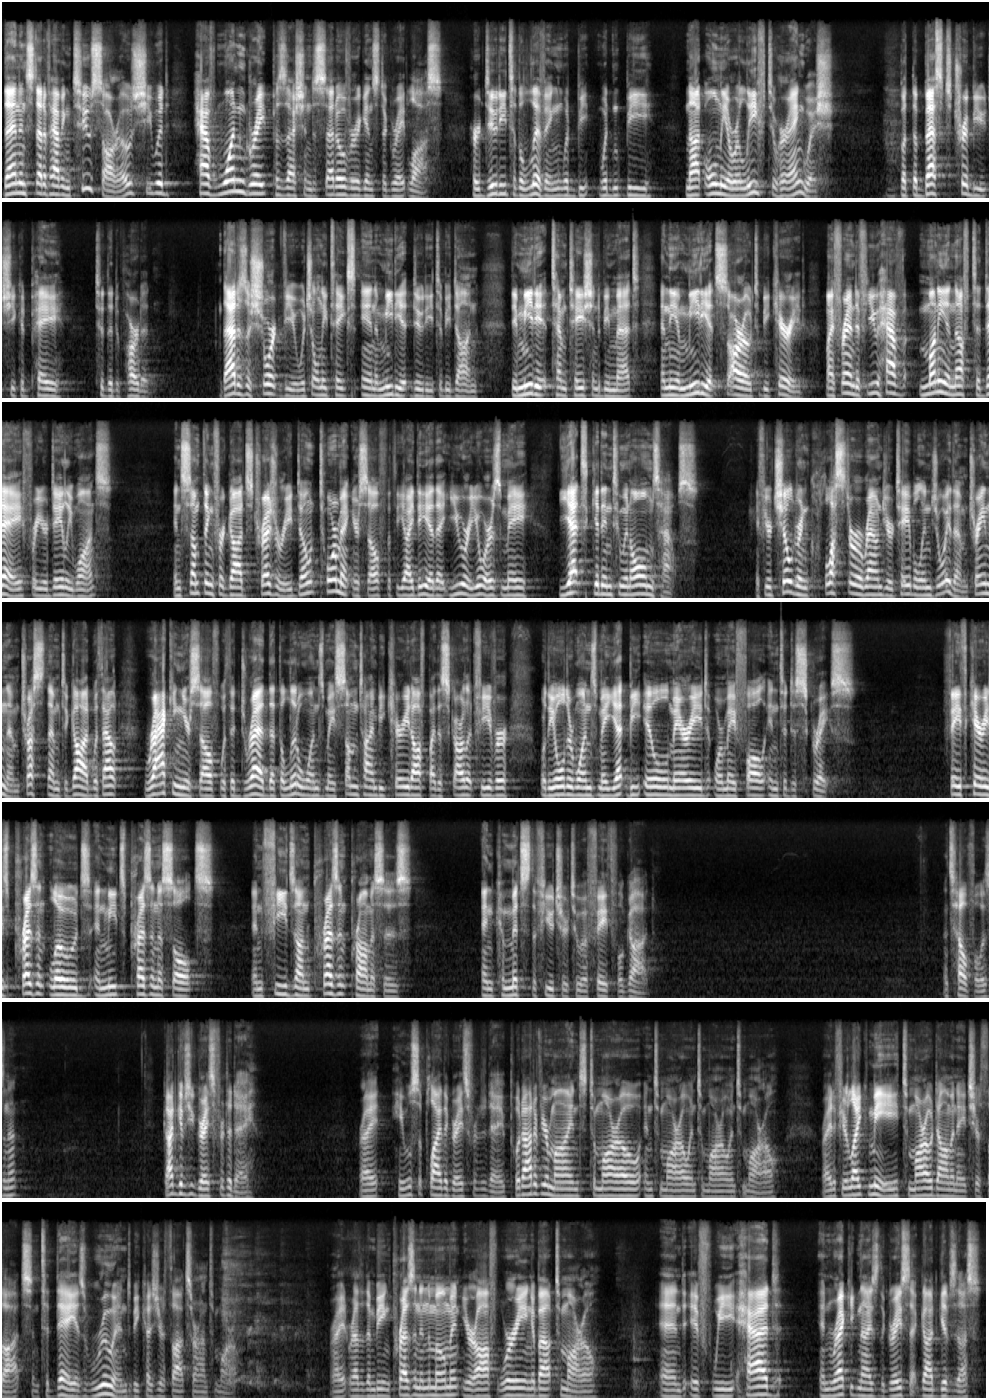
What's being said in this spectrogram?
Then, instead of having two sorrows, she would have one great possession to set over against a great loss. Her duty to the living would be, would be not only a relief to her anguish, but the best tribute she could pay to the departed. That is a short view which only takes in immediate duty to be done, the immediate temptation to be met, and the immediate sorrow to be carried. My friend, if you have money enough today for your daily wants, and something for God's treasury, don't torment yourself with the idea that you or yours may yet get into an almshouse. If your children cluster around your table, enjoy them, train them, trust them to God without racking yourself with a dread that the little ones may sometime be carried off by the scarlet fever, or the older ones may yet be ill married, or may fall into disgrace. Faith carries present loads and meets present assaults and feeds on present promises and commits the future to a faithful God. That's helpful, isn't it? God gives you grace for today, right? He will supply the grace for today. Put out of your mind tomorrow and tomorrow and tomorrow and tomorrow right? If you're like me, tomorrow dominates your thoughts, and today is ruined because your thoughts are on tomorrow, right? Rather than being present in the moment, you're off worrying about tomorrow. And if we had and recognized the grace that God gives us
